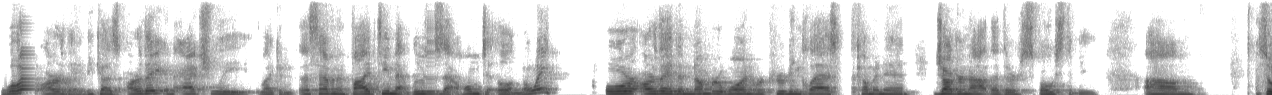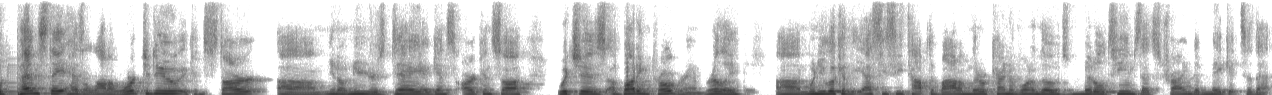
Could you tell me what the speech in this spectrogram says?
What are they? Because are they an actually like an, a seven and five team that loses at home to Illinois? Or are they the number one recruiting class coming in, juggernaut that they're supposed to be? Um, so Penn State has a lot of work to do. It can start, um, you know, New Year's Day against Arkansas, which is a budding program, really. Um, when you look at the SEC top to bottom, they're kind of one of those middle teams that's trying to make it to that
